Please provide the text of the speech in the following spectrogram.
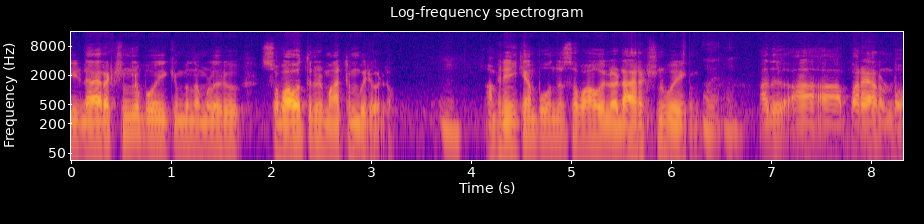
ഈ ഡയറക്ഷനിൽ പോയിക്കുമ്പോൾ നമ്മളൊരു സ്വഭാവത്തിനൊരു മാറ്റം വരുമല്ലോ. അഭിനയിക്കാൻ പോകുന്നൊരു സ്വഭാവമല്ലോ ഡയറക്ഷന് പോയിരിക്കും അതെ പറയാറുണ്ടോ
